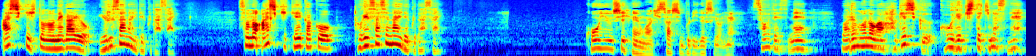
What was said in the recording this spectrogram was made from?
悪しき人の願いを許さないでください。その悪しき計画を遂げさせないでください。こういう詩編は久しぶりですよねそうですね。悪者が激しく攻撃してきますね。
